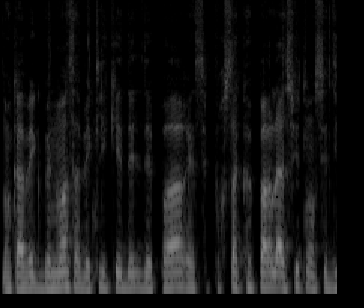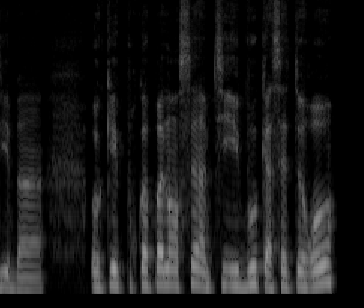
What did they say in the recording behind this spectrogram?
Donc avec Benoît, ça avait cliqué dès le départ et c'est pour ça que par la suite, on s'est dit, ben, ok, pourquoi pas lancer un petit e-book à 7 euros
